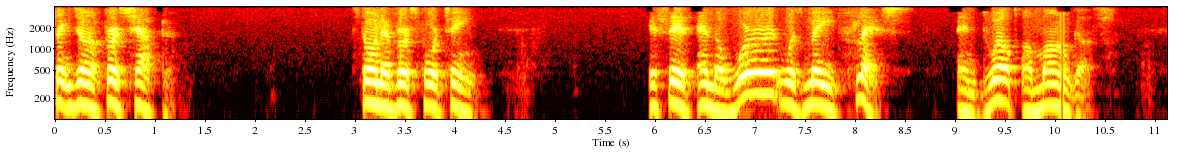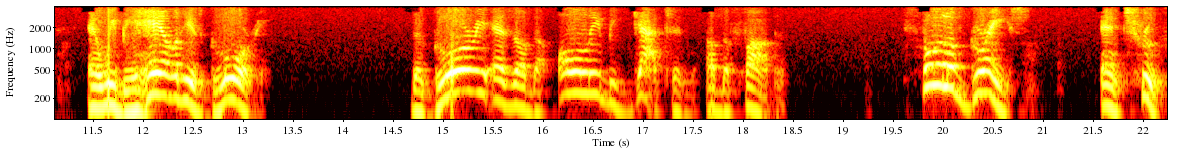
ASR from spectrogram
St. John, first chapter, starting at verse 14. It says, And the Word was made flesh and dwelt among us, and we beheld his glory, the glory as of the only begotten of the Father, full of grace and truth.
